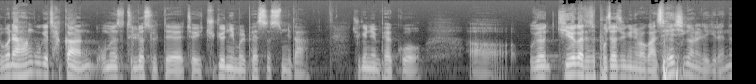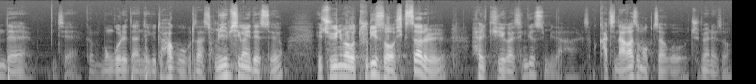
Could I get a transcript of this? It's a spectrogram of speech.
이번에 한국에 잠깐 오면서 들렸을 때 저희 주교님을 뵀었습니다. 주교님 뵙고 어, 우연 기회가 돼서 보좌 주교님하고 한 3시간을 얘기를 했는데 이제 그럼 몽골에 대한 얘기도 하고 그러다 점심 시간이 됐어요. 주교님하고 둘이서 식사를 할 기회가 생겼습니다. 그래서 같이 나가서 먹자고 주변에서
